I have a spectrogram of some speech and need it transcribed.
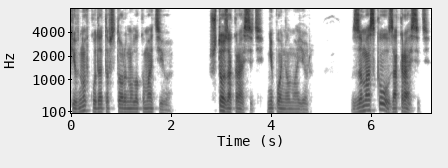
кивнув куда-то в сторону локомотива. Что закрасить? не понял майор. За Москву закрасить.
